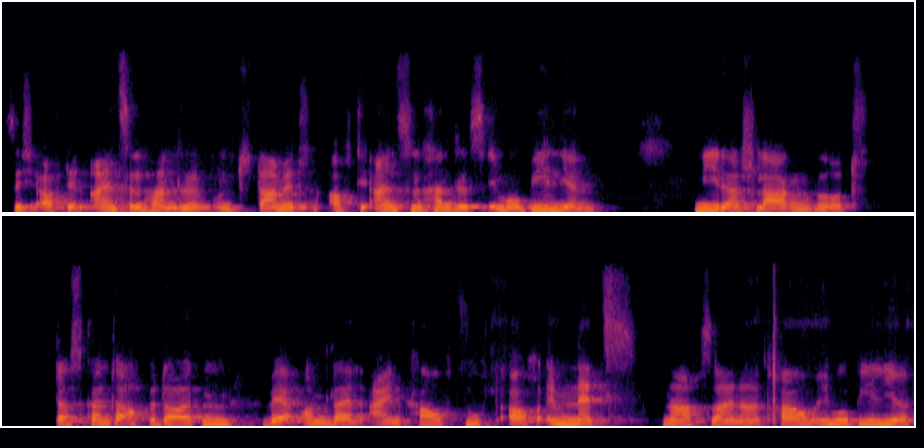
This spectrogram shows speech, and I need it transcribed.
sich auf den Einzelhandel und damit auf die Einzelhandelsimmobilien niederschlagen wird. Das könnte auch bedeuten, wer online einkauft, sucht auch im Netz nach seiner Traumimmobilie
